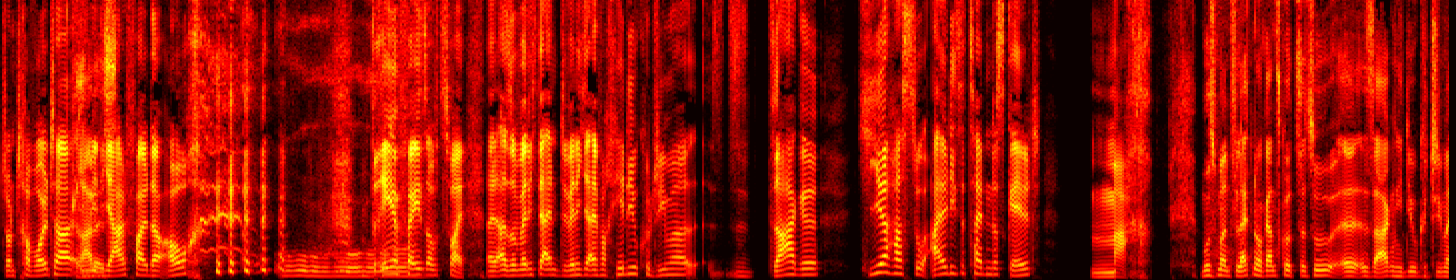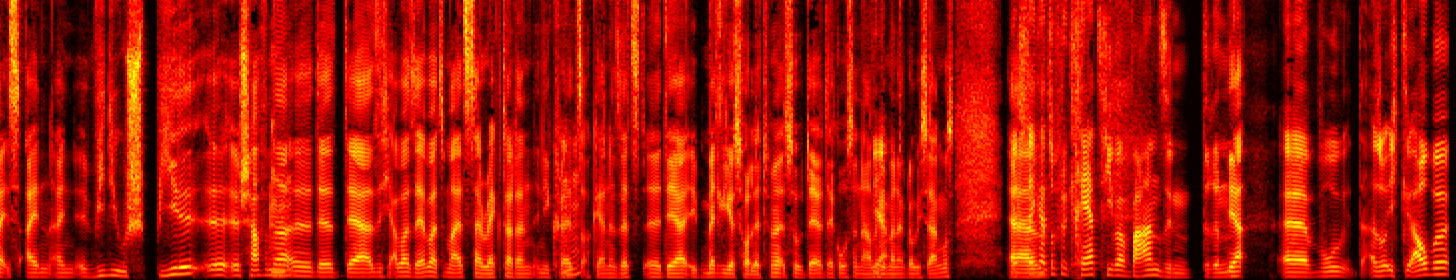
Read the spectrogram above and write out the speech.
John Travolta Gerade im Idealfall da auch. Drehe Face auf zwei. Also wenn ich da, wenn ich einfach Hideo Kojima sage, hier hast du all diese Zeit und das Geld, mach. Muss man vielleicht noch ganz kurz dazu äh, sagen, Hideo Kojima ist ein, ein Videospielschaffender, äh, Mhm. äh, der, der sich aber selber jetzt mal als Director dann in die Credits Mhm. auch gerne setzt, äh, der eben Metal Gear Solid, ne, ist so der, der große Name, Ja. den man da, glaube ich, sagen muss. Da steckt Ähm, halt so viel kreativer Wahnsinn drin. Ja. Äh, wo, also ich glaube,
